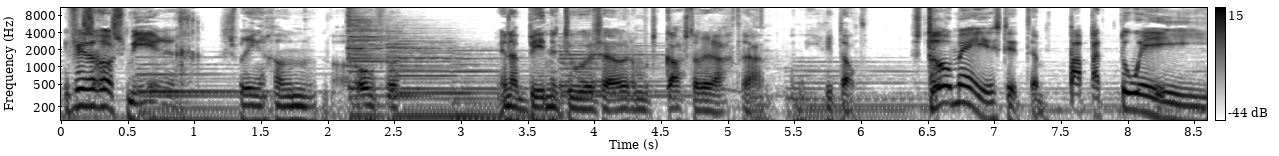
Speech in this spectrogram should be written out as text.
Ik vind ze gewoon smerig. Ze springen gewoon over en naar binnen toe en zo. Dan moet de kast er weer achteraan. Irritant. Stromae is dit, een papatoué.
